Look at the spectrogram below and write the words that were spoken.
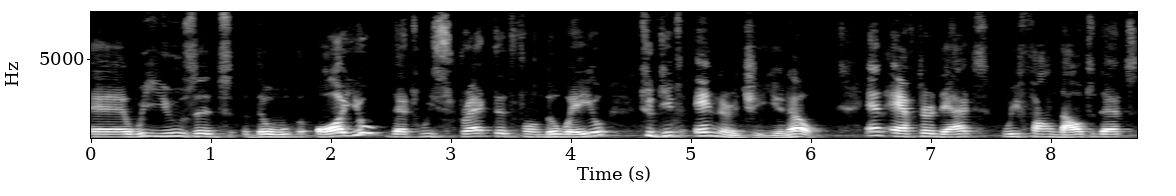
uh, we used the oil that we extracted from the whale to give energy. You know, and after that we found out that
